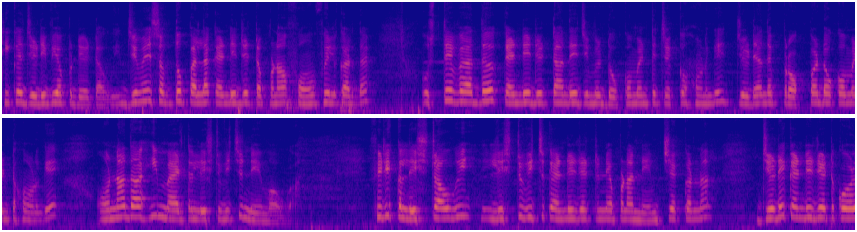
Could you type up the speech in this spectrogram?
ਠੀਕ ਹੈ, ਜਿਹੜੀ ਵੀ ਅਪਡੇਟ ਆਊਗੀ। ਜਿਵੇਂ ਸਭ ਤੋਂ ਪਹਿਲਾਂ ਕੈਂਡੀਡੇਟ ਆਪਣਾ ਫਾਰਮ ਫਿਲ ਕਰਦਾ ਉਸ ਤੋਂ ਬਾਅਦ ਕੈਂਡੀਡੇਟਾਂ ਦੇ ਜਿਵੇਂ ਡਾਕੂਮੈਂਟ ਚੈੱਕ ਹੋਣਗੇ, ਜਿਹੜਿਆਂ ਦੇ ਪ੍ਰੋਪਰ ਡਾਕੂਮੈਂਟ ਹੋਣਗੇ, ਉਹਨਾਂ ਦਾ ਹੀ ਮੈਰਿਟ ਲਿਸਟ ਵਿੱਚ ਨੇਮ ਆਊਗਾ। ਫਿਰ ਇੱਕ ਲਿਸਟ ਆਊਗੀ ਲਿਸਟ ਵਿੱਚ ਕੈਂਡੀਡੇਟ ਨੇ ਆਪਣਾ ਨੇਮ ਚੈੱਕ ਕਰਨਾ ਜਿਹੜੇ ਕੈਂਡੀਡੇਟ ਕੋਲ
